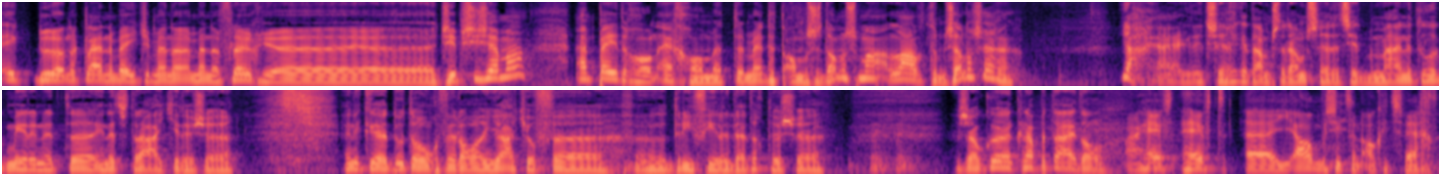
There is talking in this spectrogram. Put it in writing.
ik doe dan een klein beetje met een, met een vleugje gypsy, zeg maar. En Peter gewoon echt gewoon met, met het Amsterdamse. Maar laat het hem zelf zeggen. Ja, ja, dit zeg ik, het Amsterdamse. Dat zit bij mij natuurlijk meer in het, eh, in het straatje. Dus, eh, en ik eh, doe het ongeveer al een jaartje of 3, 34. Dus dat is ook een knappe tijd al. Maar heeft, heeft jouw muziek dan ook iets weg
